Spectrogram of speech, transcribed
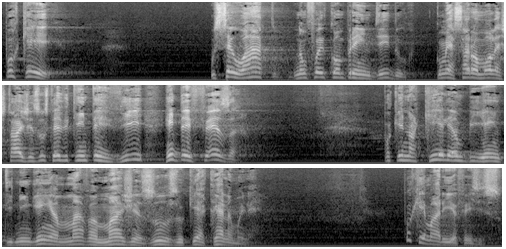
Porque o seu ato não foi compreendido, começaram a molestar, Jesus teve que intervir em defesa. Porque naquele ambiente ninguém amava mais Jesus do que aquela mulher. Por que Maria fez isso?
